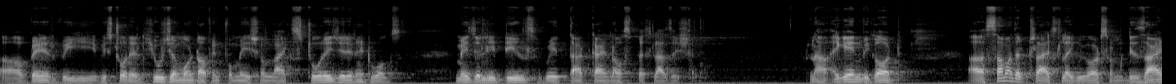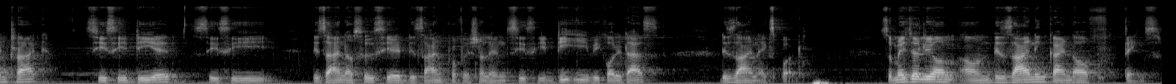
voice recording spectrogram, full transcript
uh, where we, we store a huge amount of information like storage area networks majorly deals with that kind of specialization. Now again we got uh, some other tracks like we got some design track, CCDA, CC Design Associate, Design Professional and CCDE we call it as Design Expert. So majorly on, on designing kind of things.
